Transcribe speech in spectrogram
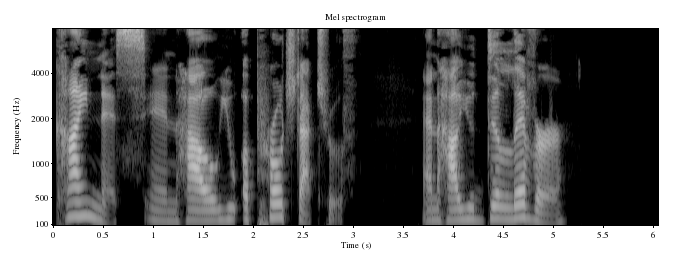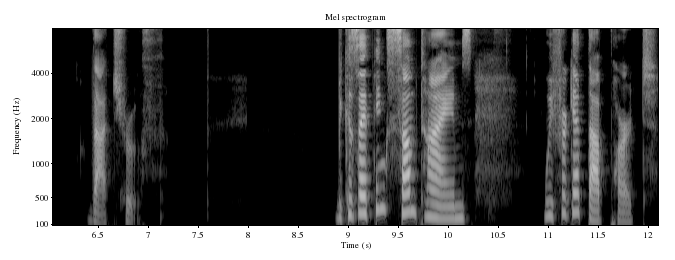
kindness in how you approach that truth and how you deliver that truth. Because I think sometimes we forget that part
